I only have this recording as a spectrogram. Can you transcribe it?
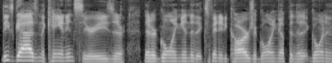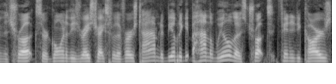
these guys in the K&N series are, that are going into the Xfinity cars, or going up in the going in the trucks, or going to these racetracks for the first time, to be able to get behind the wheel of those trucks, Xfinity cars,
